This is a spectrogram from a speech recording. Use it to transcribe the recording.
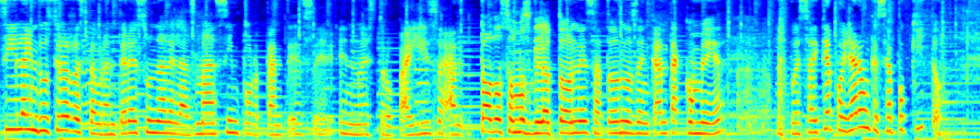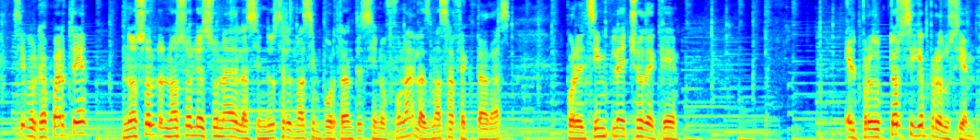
sí la industria restaurantera es una de las más importantes en, en nuestro país. A- todos somos glotones, a todos nos encanta comer y pues hay que apoyar aunque sea poquito. Sí, porque aparte no solo, no solo es una de las industrias más importantes, sino fue una de las más afectadas por el simple hecho de que el productor sigue produciendo,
